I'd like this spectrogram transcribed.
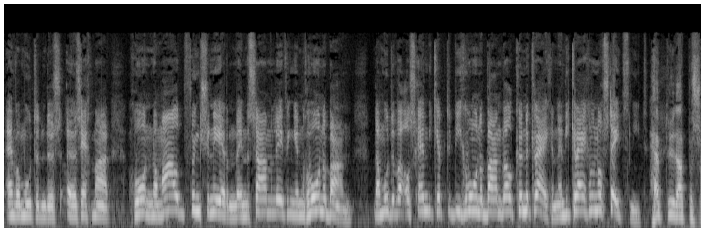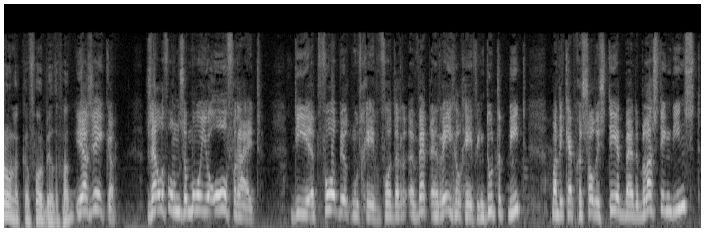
en we moeten dus eh, zeg maar gewoon normaal functioneren in de samenleving in een gewone baan... dan moeten we als gehandicapten die gewone baan wel kunnen krijgen. En die krijgen we nog steeds niet. Hebt u daar persoonlijke voorbeelden van? Jazeker. Zelf onze mooie overheid. die het voorbeeld moet geven voor de wet en regelgeving doet het niet. Want ik heb gesolliciteerd bij de Belastingdienst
